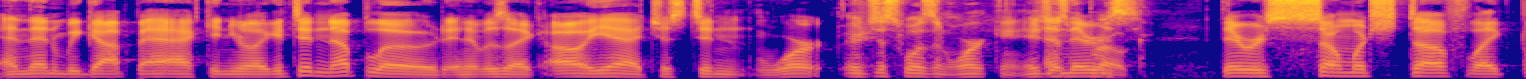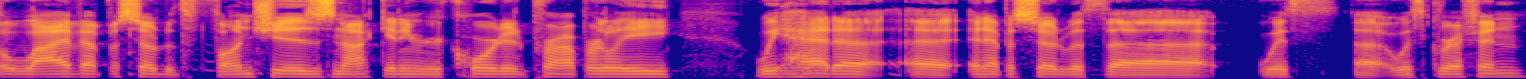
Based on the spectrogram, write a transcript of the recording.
And then we got back, and you're like, it didn't upload, and it was like, oh yeah, it just didn't work. It just wasn't working. It just broke. there was so much stuff like the live episode with Funches not getting recorded properly. We had a, a an episode with uh with uh with Griffin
